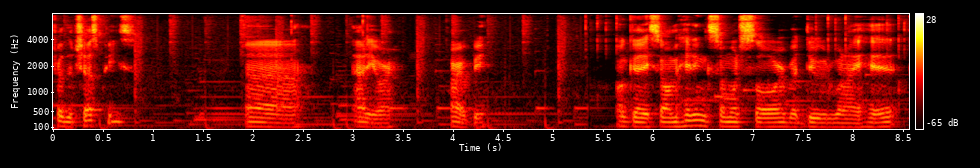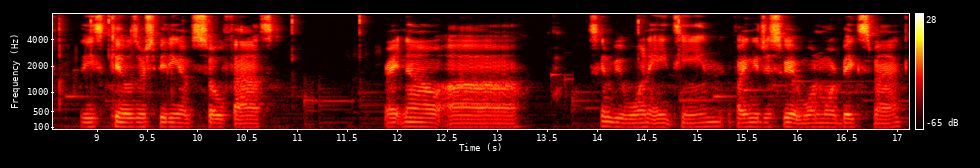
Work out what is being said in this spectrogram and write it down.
for the chest piece. Uh, Adior. RIP. Okay, so I'm hitting so much slower, but dude, when I hit, these kills are speeding up so fast. Right now, uh, it's gonna be 118. If I can just get one more big smack,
